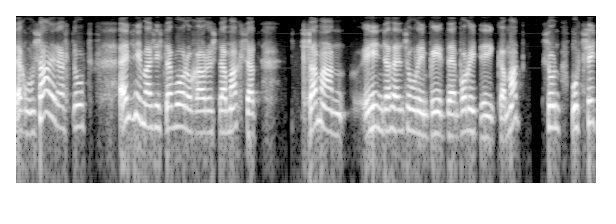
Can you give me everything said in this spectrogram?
Ja kun sairastut, ensimmäisistä vuorokaudesta maksat saman hintaisen suurin piirtein maksun, mutta sit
